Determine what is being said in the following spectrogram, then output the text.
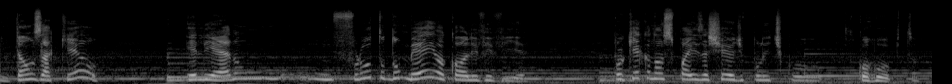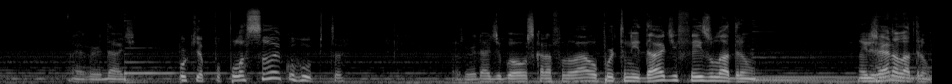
Então Zaqueu, ele era um, um fruto do meio a qual ele vivia. Por que, que o nosso país é cheio de político corrupto? É verdade. Porque a população é corrupta. É verdade, igual os caras falaram, ah, a oportunidade fez o ladrão. Não, ele já era ladrão.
